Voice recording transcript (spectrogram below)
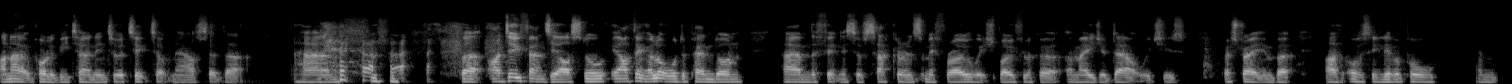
I know it'll probably be turned into a TikTok now. I've said that, um, but I do fancy Arsenal. I think a lot will depend on um, the fitness of Saka and Smith Rowe, which both look a, a, major doubt, which is frustrating. But uh, obviously Liverpool and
